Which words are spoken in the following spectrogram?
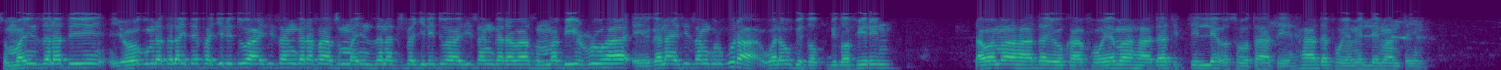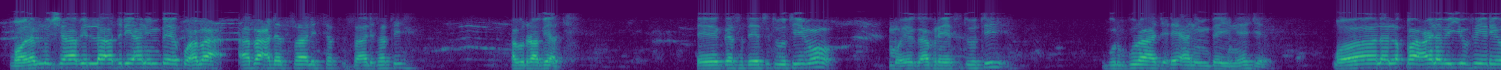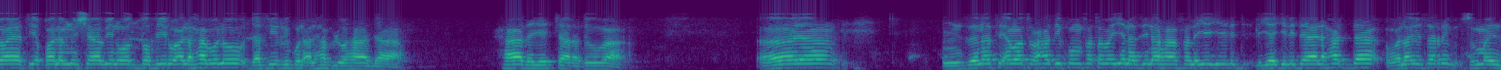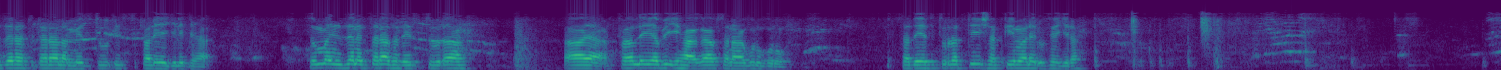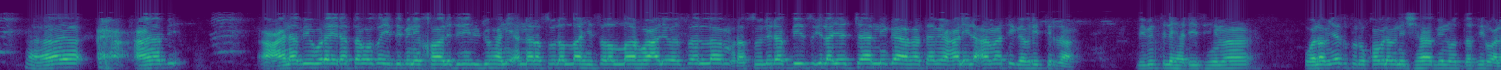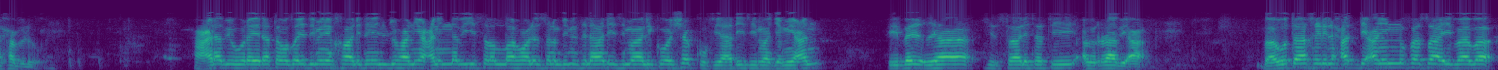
summa in zanati yoo gumna dalayde fajliduhaa isiisan garafaa summa in zanati fajliduhaa isiisan garafaa summa biicuuhaa eeganaa isiisan gurgura walaw bidafiirin dhawamaa haadaa yookaa fooyamaa haadaatittillee osoo taate haada fooyamellee maan ta'in قال ابن شهاب لا أدري أن بيك أبعد الثالثة الثالثة أو الرابعة إيجا سديتوتي مو مو إيجا أفريتوتي غرغرا جري أن بين قال القعنبي في رواية قال ابن شاب والضفير الهبل ضفير يكون الهبل هذا هذا يجار دوبا آية إن زنت أمة أحدكم فتبين زناها فليجلدها الحد ولا يسرب ثم إن زنت ترى لم يستوتس فليجلدها ثم إن زنت ترى تدستورا آية فليبيئها قاب سنا غرغرو sadeetitu irratti shakkii malee dhufee jira. عن ابي هريرة وزيد بن خالد الجهني أن رسول الله صلى الله عليه وسلم رسول ربي سئل ججان قافة عن الأمة قبر الترة بمثل حديثهما ولم يذكر قول ابن شهاب والضفير والحبل عن أبي هريرة وزيد بن خالد الجهني عن النبي صلى الله عليه وسلم بمثل حديث مالك والشك في حديثهما جميعا. في بيعها في الثالثة أو الرابعة. باب تأخير الحد عن النفساء. بابا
